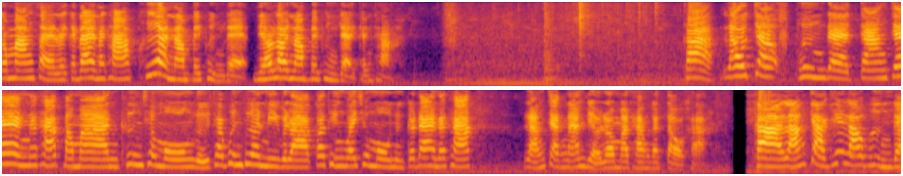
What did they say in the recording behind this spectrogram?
กระมังใส่อะไรก็ได้นะคะ เพื่อนำไปผึ่งแดด เดี๋ยวเรานำไปผึ่งแดดกันค่ะ ค่ะ เราจะพึ่งแดดกลางแจ้งนะคะ ประมาณครึ่งชั่วโมง หรือถ้าเพื่อนๆมีเวลาก็ทิ้งไว้ชั่วโมงหนึ่งก็ได้นะคะ หลังจากนั้นเดี๋ยวเรามาทำกันต่อค่ะ ค่ะหลังจากที่เราพึ่งแด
